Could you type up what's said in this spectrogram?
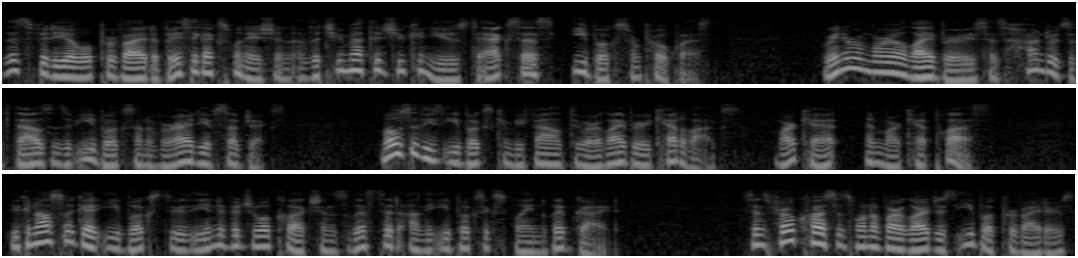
This video will provide a basic explanation of the two methods you can use to access ebooks from ProQuest. Raynor Memorial Libraries has hundreds of thousands of ebooks on a variety of subjects. Most of these ebooks can be found through our library catalogs, Marquette and Marquette Plus. You can also get ebooks through the individual collections listed on the eBooks Explained LibGuide. Since ProQuest is one of our largest ebook providers,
